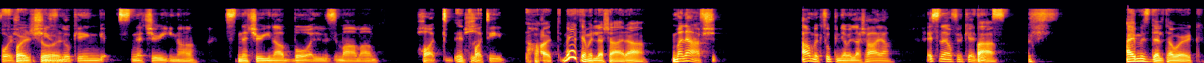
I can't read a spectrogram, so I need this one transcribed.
For, For sure. She's sure. looking snatcherina. Snatcherina balls, mama. Hot. It- Hotty. Hot. Meta jamilla xara? Ma nafx. Għaw miktub min jamilla xaja. Isna jaw fil-credits. I miss Delta work.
